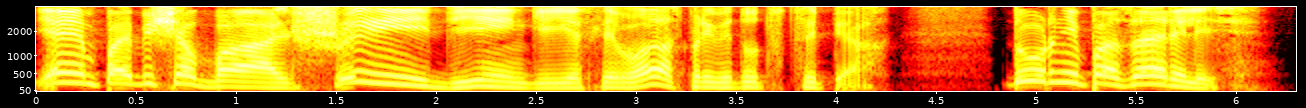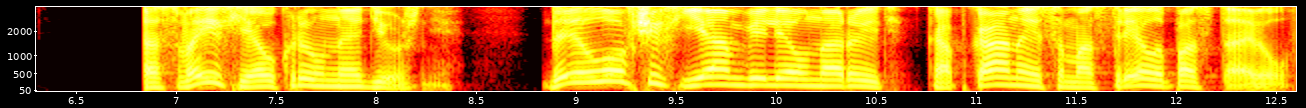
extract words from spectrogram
Я им пообещал большие деньги, если вас приведут в цепях. Дурни позарились. А своих я укрыл надежнее. Да и ловчих ям велел нарыть, капканы и самострелы поставил.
